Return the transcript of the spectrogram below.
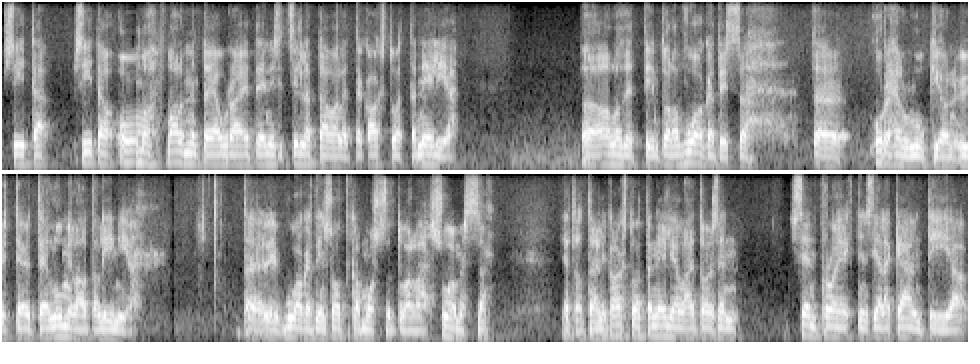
siitä siitä oma valmentajaura eteni sit sillä tavalla, että 2004 aloitettiin tuolla Vuokatissa urheilulukion yhteyteen lumilautalinja. Eli Vuokatin Sotkamossa tuolla Suomessa. Ja tota, eli 2004 laitoin sen, sen projektin siellä käyntiin ja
